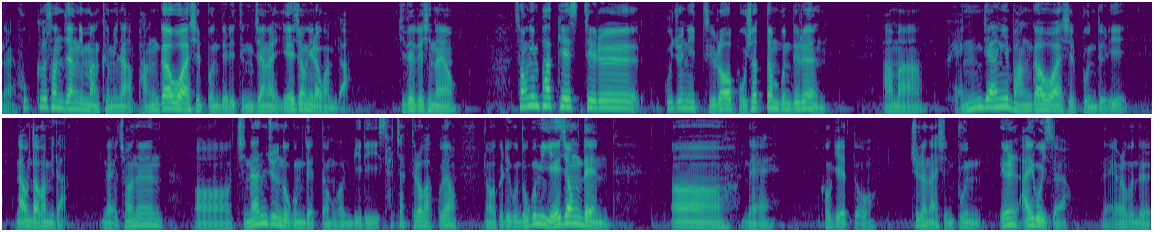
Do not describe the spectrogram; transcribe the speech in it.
네, 후크 선장님만큼이나 반가워하실 분들이 등장할 예정이라고 합니다. 기대되시나요? 성인 팟캐스트를 꾸준히 들어보셨던 분들은 아마 굉장히 반가워하실 분들이 나온다고 합니다. 네, 저는 어, 지난주 녹음됐던 걸 미리 살짝 들어봤고요. 어, 그리고 녹음이 예정된 어, 네. 거기에 또 출연하신 분을 알고 있어요. 네, 여러분들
